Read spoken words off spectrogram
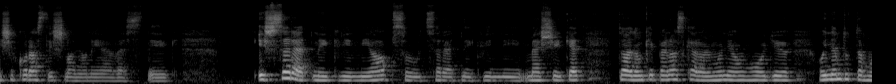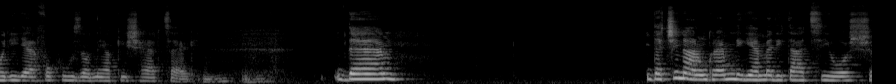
És akkor azt is nagyon élvezték. És szeretnék vinni, abszolút szeretnék vinni meséket. Tulajdonképpen azt kell, hogy mondjam, hogy, hogy nem tudtam, hogy így el fog húzódni a kis herceg. De de csinálunk rá mindig ilyen meditációs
